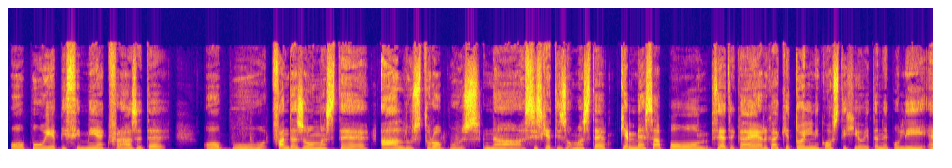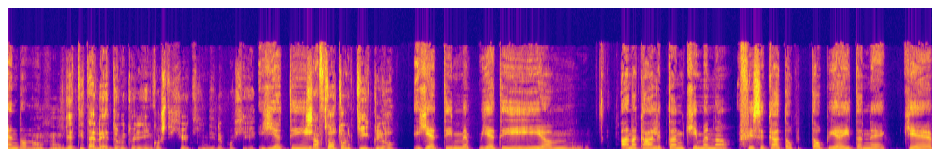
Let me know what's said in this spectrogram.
όπου η επιθυμία εκφράζεται, όπου φανταζόμαστε άλλους τρόπους να συσχετιζόμαστε και μέσα από θεατρικά έργα και το ελληνικό στοιχείο ήταν πολύ Γιατί ήταν έντονο το ελληνικό στοιχείο εκείνη την εποχή, γιατί, σε αυτό τον κύκλο; Γιατί, γιατί ανακάλυπταν κείμενα φυσικά τα, τα οποία ήταν και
